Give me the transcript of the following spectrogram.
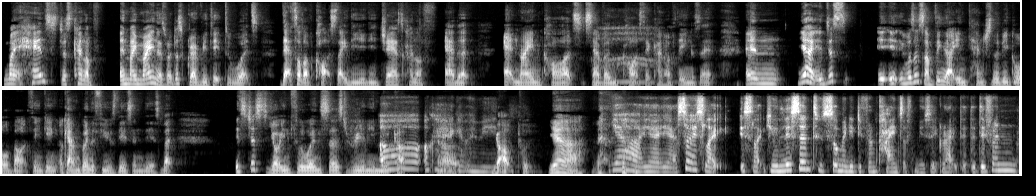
my hands just kind of and my mind as well just gravitate towards that sort of chords, like the the jazz kind of added at nine chords, seven chords, that kind of things. And, and yeah, it just it, it wasn't something that I intentionally go about thinking, okay, I'm going to fuse this and this, but it's just your influences really make up oh, okay, I get what you mean. your output. Yeah. yeah, yeah, yeah. So it's like it's like you listen to so many different kinds of music, right? That the different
